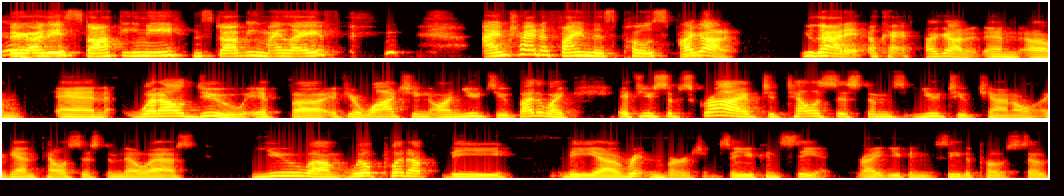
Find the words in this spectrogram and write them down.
Yeah. Are they stalking me and stalking my life? I'm trying to find this post. I got it. You got it. Okay. I got it. And um and what I'll do if uh, if you're watching on YouTube, by the way, if you subscribe to Telesystem's YouTube channel, again, Telesystem No S, you um, will put up the the uh, written version so you can see it right you can see the post so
